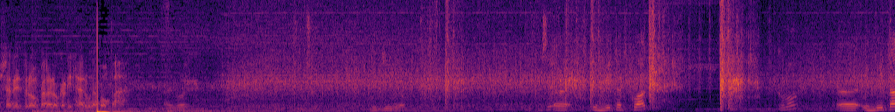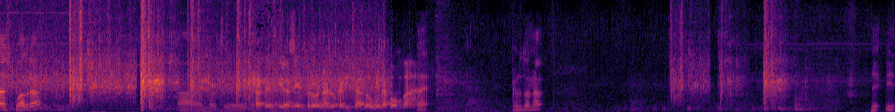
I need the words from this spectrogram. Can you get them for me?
Usar el dron para localizar una bomba. Ahí voy. GG, bro. Eh, invita squad. ¿Cómo? Eh, invita escuadra. Ah, no te... no- Atención, el dron ha localizado una bomba. Eh, perdona. I-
